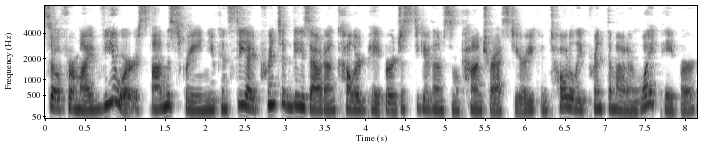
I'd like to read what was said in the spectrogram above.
So for my viewers on the screen, you can see I printed these out on colored paper just to give them some contrast here. You can totally print them out on white paper.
